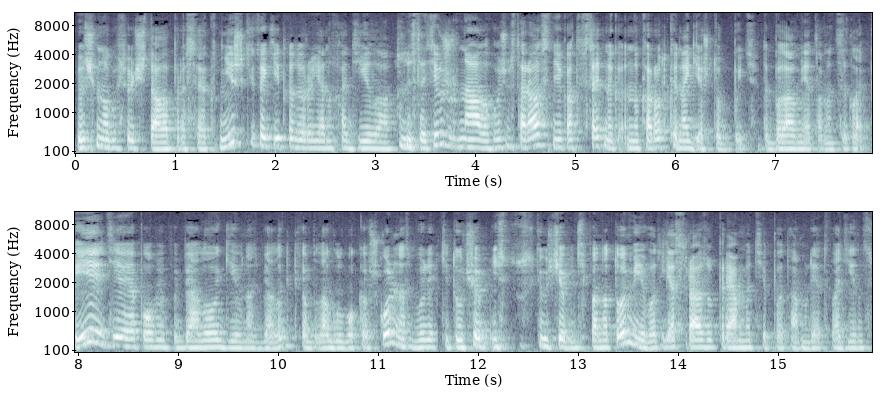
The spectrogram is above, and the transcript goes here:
И очень много всего читала про секс. Книжки какие-то, которые я находила, ну, статьи в журналах. В общем, старалась мне как-то встать на, на короткой ноге, чтобы быть. Это была у меня там энциклопедия, я помню, по биологии. У нас биология такая была глубокая в школе. У нас были какие-то учеб... институтские учебники по анатомии. Вот я сразу прямо, типа, там лет в 11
